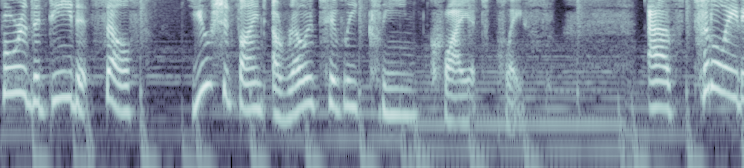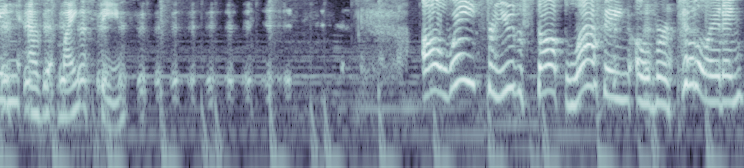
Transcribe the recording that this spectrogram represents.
For the deed itself, you should find a relatively clean, quiet place. As titillating as it might seem. I'll wait for you to stop laughing over titillating.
